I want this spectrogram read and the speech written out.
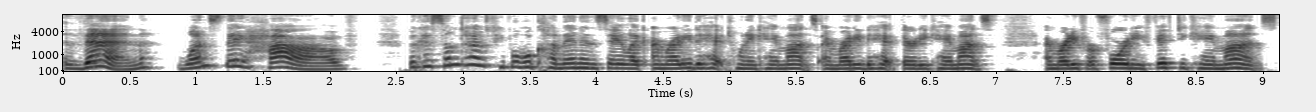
Then, once they have, because sometimes people will come in and say, like, I'm ready to hit 20K months, I'm ready to hit 30K months, I'm ready for 40, 50K months.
